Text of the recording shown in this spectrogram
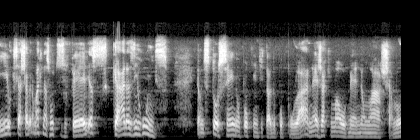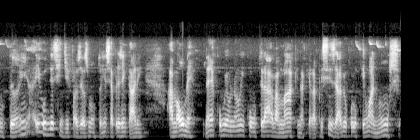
E o que se achava eram máquinas muito velhas, caras e ruins. Então, distorcendo um pouquinho o ditado popular, né, já que Maomé não acha montanha, eu decidi fazer as montanhas se apresentarem a Maomé. Né? Como eu não encontrava a máquina que ela precisava, eu coloquei um anúncio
